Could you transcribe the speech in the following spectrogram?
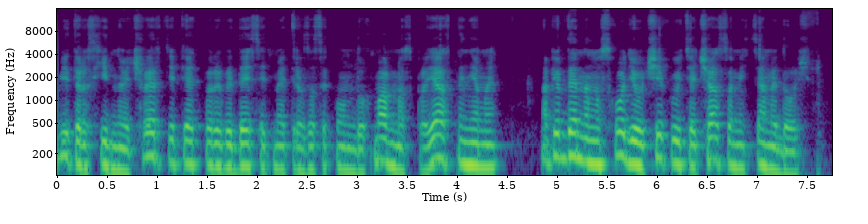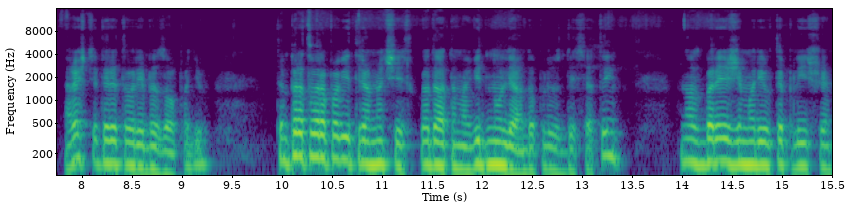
вітер східної чверті 5 пориви 10 метрів за секунду, хмарно з проясненнями. На південному сході очікується часом місцями дощ, нарешті території без опадів. Температура повітря вночі складатиме від 0 до плюс 10, на узбережжі морів тепліше.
